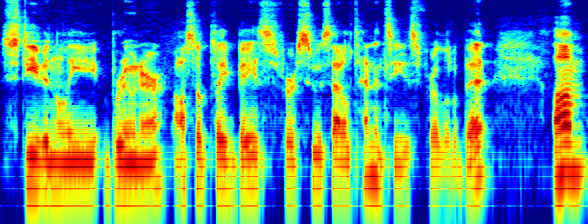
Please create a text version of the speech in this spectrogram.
Stephen Lee Bruner also played bass for Suicidal Tendencies for a little bit. Um,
